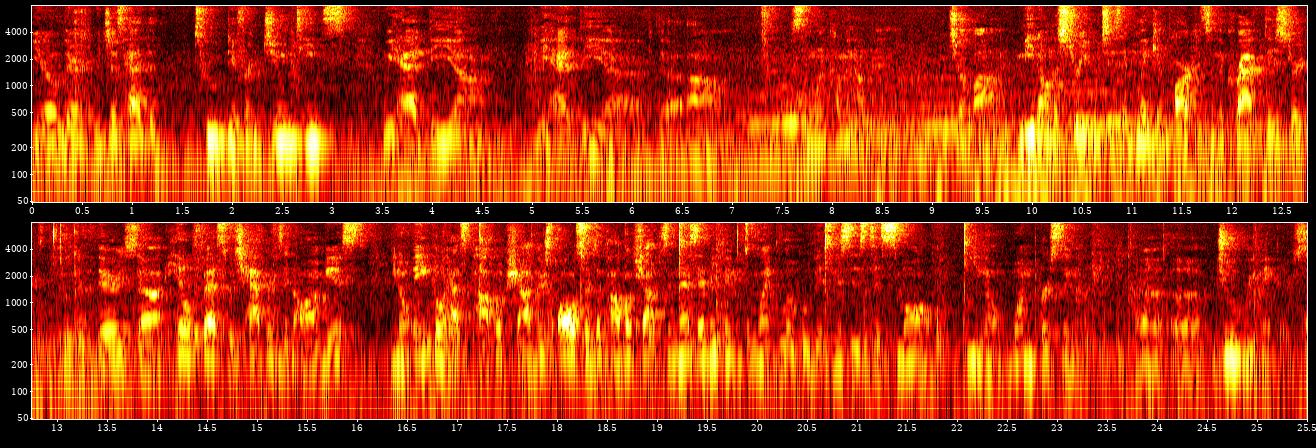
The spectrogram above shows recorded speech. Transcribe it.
You know, there we just had the two different Juneteenths. We had the um, we had the uh, the um, what's the one coming up in July? Meet on the Street, which is in Lincoln Park. It's in the Craft District. Okay. There's uh, Hill Fest, which happens in August. You know, ACO has pop up shop. There's all sorts of pop up shops, and that's everything from like local businesses to small, you know, one person uh, uh, jewelry makers.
